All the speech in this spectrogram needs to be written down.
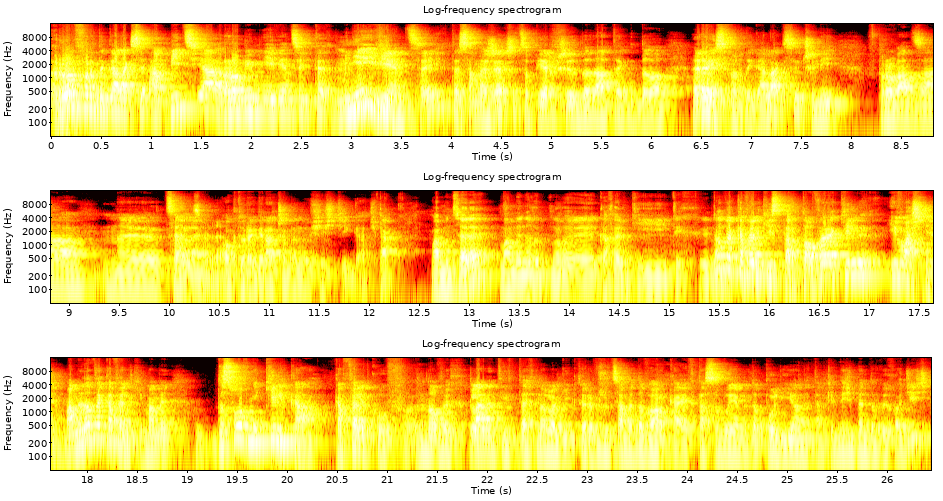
Roll for the Galaxy Ambicja robi mniej więcej, te, mniej więcej te same rzeczy, co pierwszy dodatek do Race for the Galaxy, czyli wprowadza mm, cele, Cele. o które gracze będą się ścigać. Tak. Mamy cele, mamy nowe, nowe kafelki tych tam, Nowe kafelki startowe kil... i właśnie, mamy nowe kafelki. Mamy dosłownie kilka kafelków nowych planet i technologii, które wrzucamy do worka i wtasowujemy do puli i one tam kiedyś będą wychodzić.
